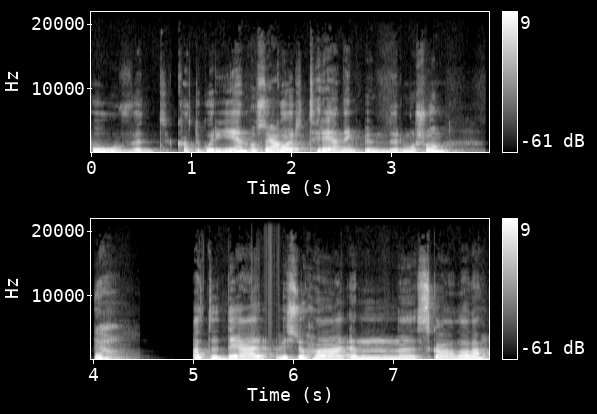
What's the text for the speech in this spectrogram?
hovedkategorien, og så Ja. går trening under mosjon. Ja. At det er Hvis du har en skala, da,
